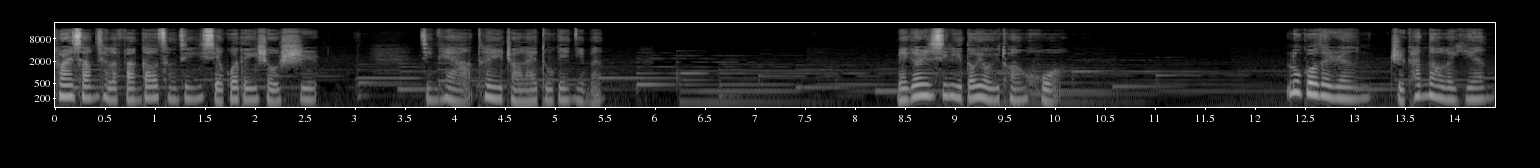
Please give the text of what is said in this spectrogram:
突然想起了梵高曾经写过的一首诗，今天啊，特意找来读给你们。每个人心里都有一团火，路过的人只看到了烟，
